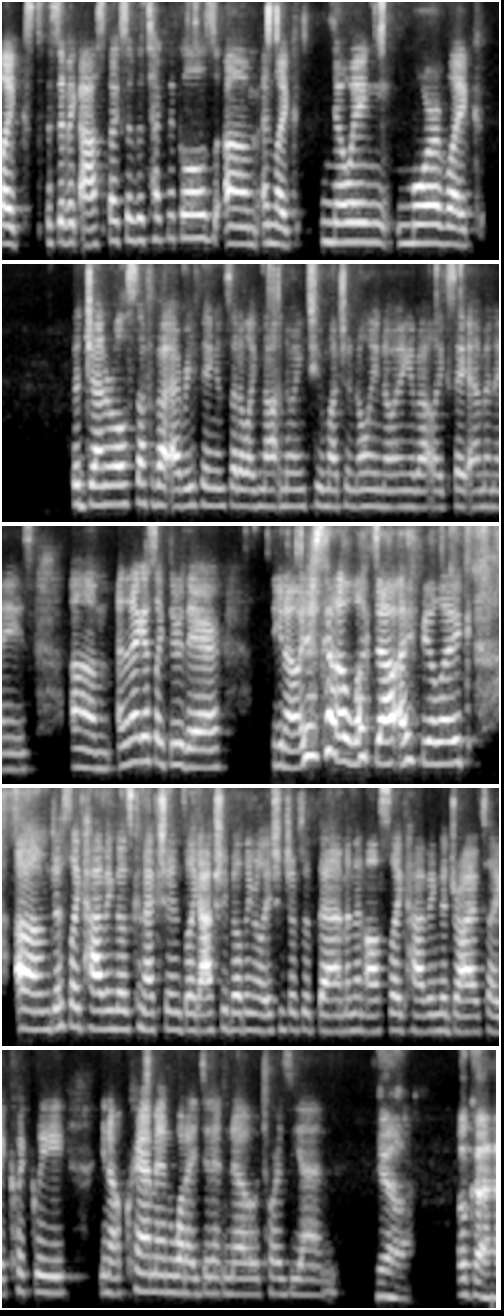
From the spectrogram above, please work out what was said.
like specific aspects of the technicals um, and like knowing more of like the general stuff about everything instead of like not knowing too much and only knowing about like say M and A's. Um, and then I guess like through there, you know, I just kind of lucked out. I feel like um, just like having those connections, like actually building relationships with them, and then also like having the drive to like quickly, you know, cram in what I didn't know towards the end. Yeah. Okay.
